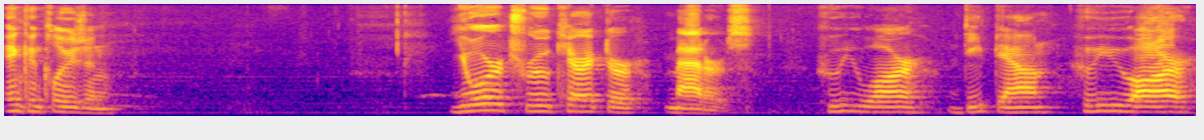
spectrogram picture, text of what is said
In conclusion, your true character matters. Who you are deep down, who you are,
